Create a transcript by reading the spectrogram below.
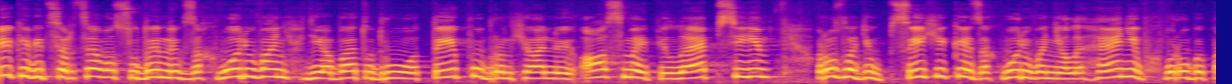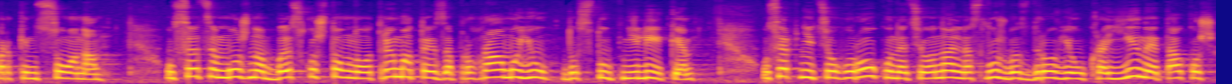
Ліки від серцево-судинних захворювань, діабету другого типу, бронхіальної астми, епілепсії, розладів психіки, захворювання легенів, хвороби Паркінсона. Усе це можна безкоштовно отримати за програмою Доступні ліки. У серпні цього року Національна служба здоров'я України також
